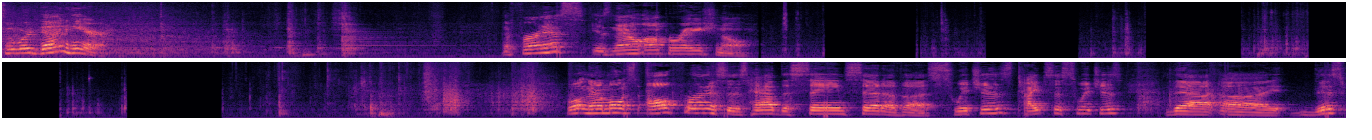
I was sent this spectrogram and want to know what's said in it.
So we're done here. The furnace is now operational. Well, now most all furnaces have the same set of uh, switches, types of switches, that uh, this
